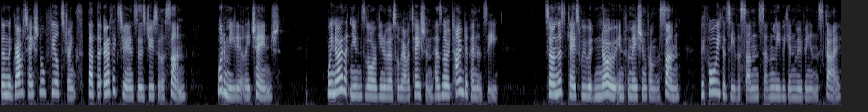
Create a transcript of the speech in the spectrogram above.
then the gravitational field strength that the earth experiences due to the sun would immediately change. We know that Newton's law of universal gravitation has no time dependency, so in this case we would know information from the sun before we could see the sun suddenly begin moving in the sky,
